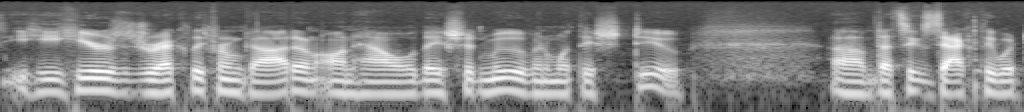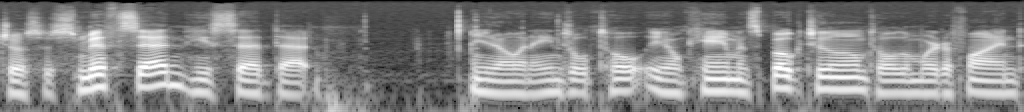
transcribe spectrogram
he hears directly from God on, on how they should move and what they should do. Um, that's exactly what Joseph Smith said. He said that you know, an angel told, you know, came and spoke to him, told him where to find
